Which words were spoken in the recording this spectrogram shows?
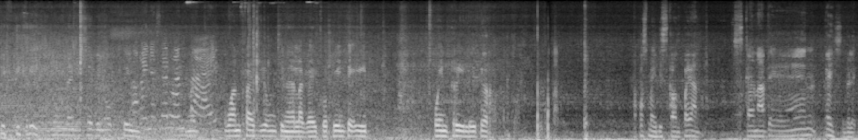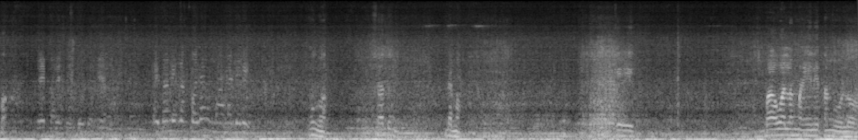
53 yung 97 octane. Okay na sir, 1.5. 1.5 yung pinalagay ko 28.3 liter tapos may discount pa yan. Scan natin. Ay sandali po. Ay, bamig lang pala, mamadali. oo nga. Masyadong damo okay. Bawal lang mainit ang ulo.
